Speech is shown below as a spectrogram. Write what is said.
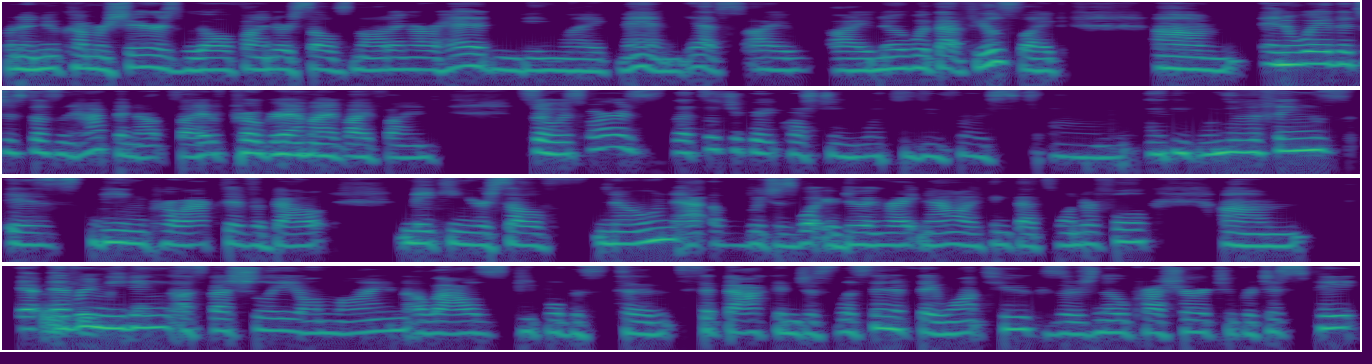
When a newcomer shares, we all find ourselves nodding our head and being like, man, yes, I, I know what that feels like. Um, in a way that just doesn't happen outside of program, I, I find. So as far as that's such a great question, what to do first. Um, I think one of the things is being proactive about making yourself known, which is what you're doing right now. I think that's wonderful um, every meeting, especially online, allows people to, to sit back and just listen if they want to, because there's no pressure to participate.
